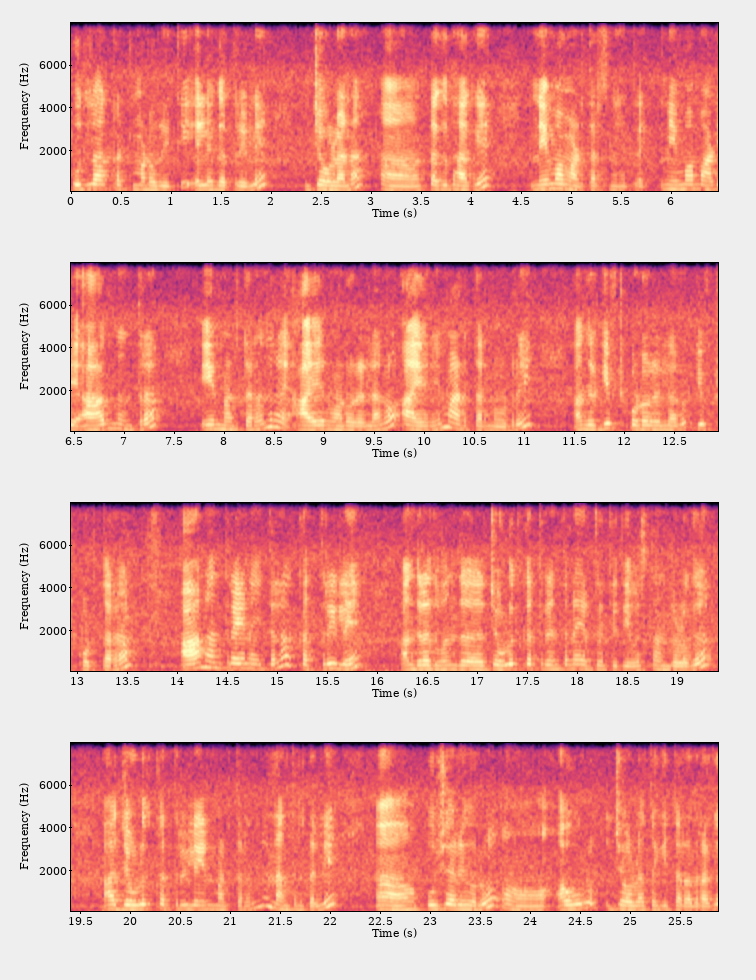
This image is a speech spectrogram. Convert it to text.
ಕೂದಲ ಕಟ್ ಮಾಡೋ ರೀತಿ ಎಲೆಗತ್ರಿಲೆ ಜವಳನ ತೆಗೆದ ಹಾಗೆ ನೇಮ ಮಾಡ್ತಾರೆ ಸ್ನೇಹಿತರೆ. ನೇಮ ಮಾಡಿ ಆದ ನಂತರ ಏನು ಮಾಡ್ತಾರೆ ಅಂದರೆ ಆಯರ್ ಮಾಡೋರೆಲ್ಲರೂ ಆಯರೇ ಮಾಡ್ತಾರೆ ನೋಡ್ರಿ. ಅಂದ್ರೆ ಗಿಫ್ಟ್ ಕೊಡೋರೆಲ್ಲರೂ ಗಿಫ್ಟ್ ಕೊಡ್ತಾರೆ. ಆ ನಂತರ ಏನೈತಲ್ಲ ಕತ್ರಿಲೆ ಅಂದ್ರೆ ಅದು ಒಂದು ಜವಳದ ಕತ್ರಿ ಅಂತಲೇ ಇರ್ತೈತಿ ದೇವಸ್ಥಾನದೊಳಗೆ. ಆ ಜವಳದ ಕತ್ರಿಲೆ ಏನು ಮಾಡ್ತಾರೆ ಅಂದ್ರೆ ನಂತರದಲ್ಲಿ ಪೂಜಾರಿಯವರು ಪೂಜಾರಿ ಅವರು ಜವಳ ತೆಗಿತಾರೆ ಅದ್ರಾಗ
